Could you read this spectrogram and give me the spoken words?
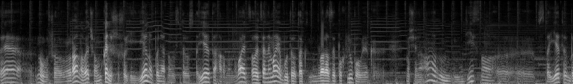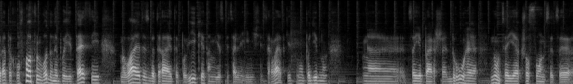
Це, ну що, рано вечором, ну, звісно, що гігієну, понятно, ви вста- встаєте, гарно вмивається, але це не має бути отак два рази похлюпав, як е, мужчина. А дійсно е, встаєте, берете холодну воду, не боїтесь її, вмиваєтесь, витираєте повіки, там є спеціальні гігієнічні серветки і тому подібне. Е, Це є перше. Друге, ну це є, якщо сонце, це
